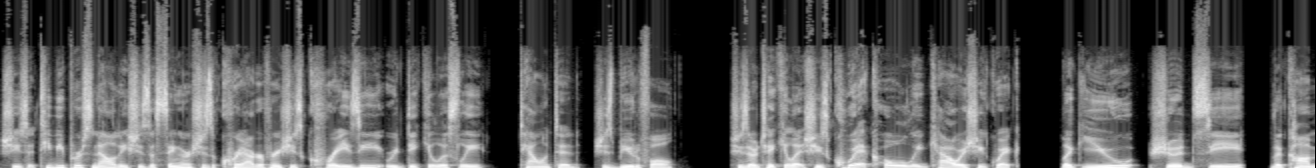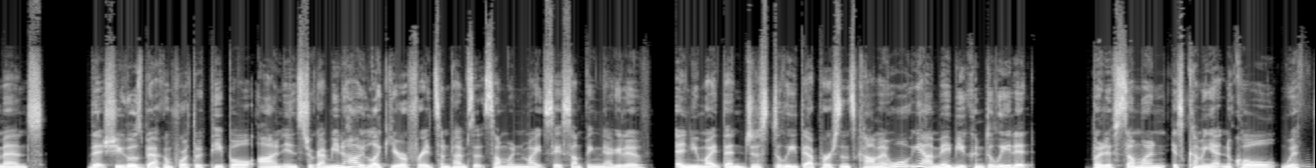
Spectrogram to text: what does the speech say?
She's a TV personality, she's a singer, she's a choreographer, she's crazy, ridiculously talented. She's beautiful. She's articulate, she's quick. Holy cow, is she quick? Like you should see the comments that she goes back and forth with people on Instagram. You know how like you're afraid sometimes that someone might say something negative and you might then just delete that person's comment? Well, yeah, maybe you can delete it, but if someone is coming at Nicole with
